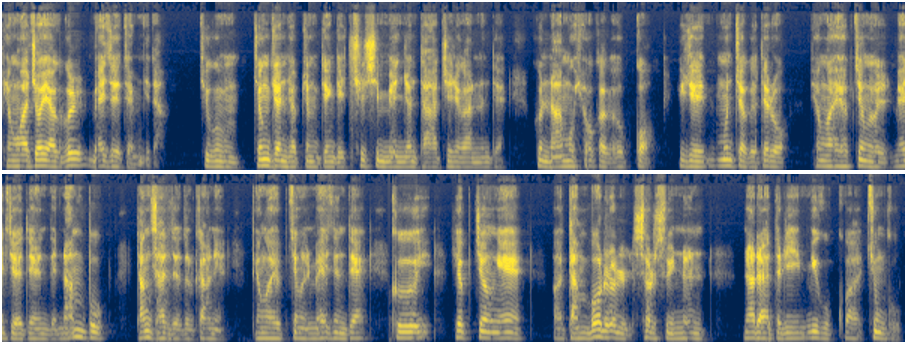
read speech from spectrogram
평화조약을 맺어야 됩니다. 지금 정전협정 된 게 70 몇 년 다 지나갔는데 그 아무 효과가 없고 이제 문자 그대로 평화협정을 맺어야 되는데 남북 당사자들 간에 평화협정을 맺은데 그 협정에 어, 담보를 설 수 있는 나라들이 미국과 중국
